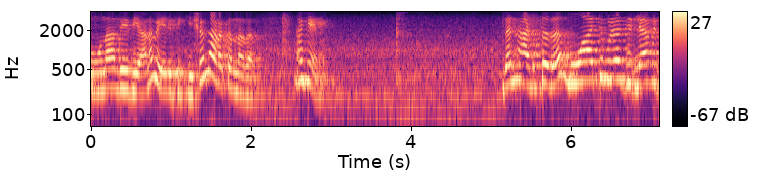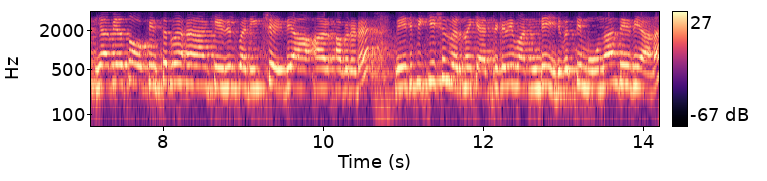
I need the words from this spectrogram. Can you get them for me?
മൂന്നാം തീയതിയാണ് വെരിഫിക്കേഷൻ നടക്കുന്നത്. ഓക്കെ ദെൻ അടുത്തത് മൂവാറ്റുപുഴ ജില്ലാ വിദ്യാഭ്യാസ ഓഫീസർ കീഴിൽ പരീക്ഷ എഴുതിയ അവരുടെ വെരിഫിക്കേഷൻ വരുന്ന കാറ്റഗറി വണ്ണിന്റെ ഇരുപത്തി മൂന്നാം തീയതിയാണ്.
